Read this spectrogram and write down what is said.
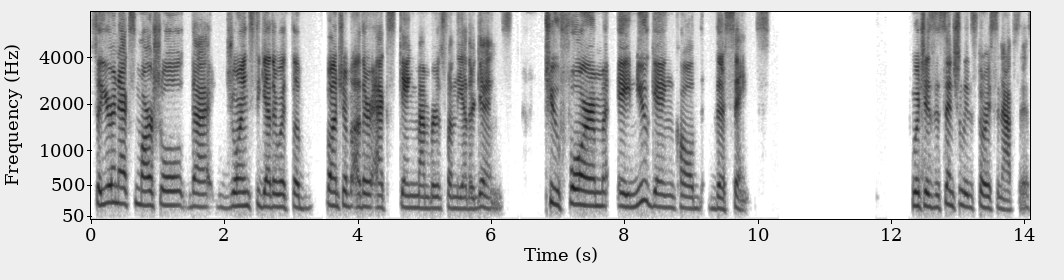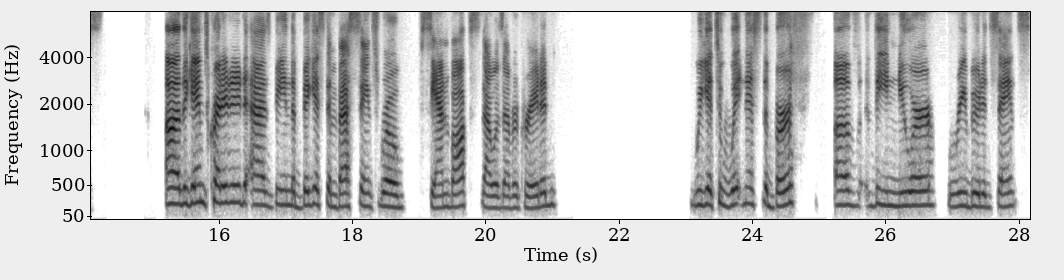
So you're an ex-marshal that joins together with a bunch of other ex-gang members from the other gangs to form a new gang called the saints which is essentially the story synopsis uh, the game's credited as being the biggest and best Saints Row sandbox that was ever created. We get to witness the birth of the newer rebooted Saints.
